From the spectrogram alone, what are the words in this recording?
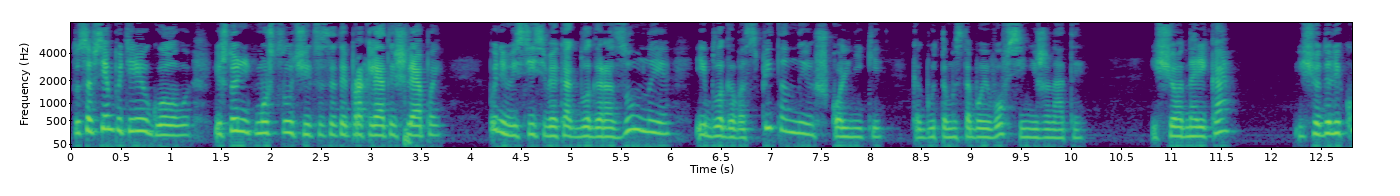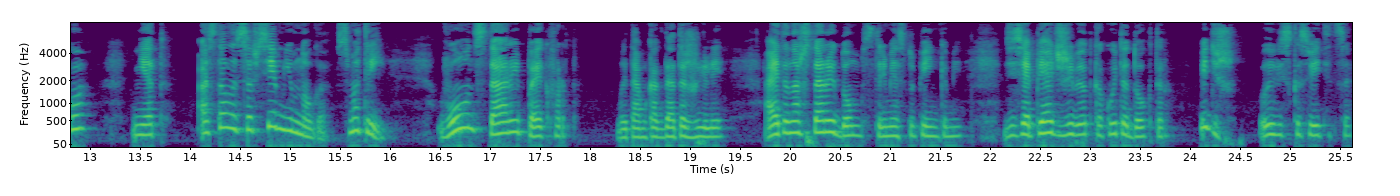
то совсем потеряю голову, и что-нибудь может случиться с этой проклятой шляпой. Будем вести себя как благоразумные и благовоспитанные школьники, как будто мы с тобой вовсе не женаты. Еще одна река? Еще далеко? Нет, осталось совсем немного. Смотри, Вон старый Пэкфорд. Мы там когда-то жили. А это наш старый дом с тремя ступеньками. Здесь опять живет какой-то доктор. Видишь, вывеска светится.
